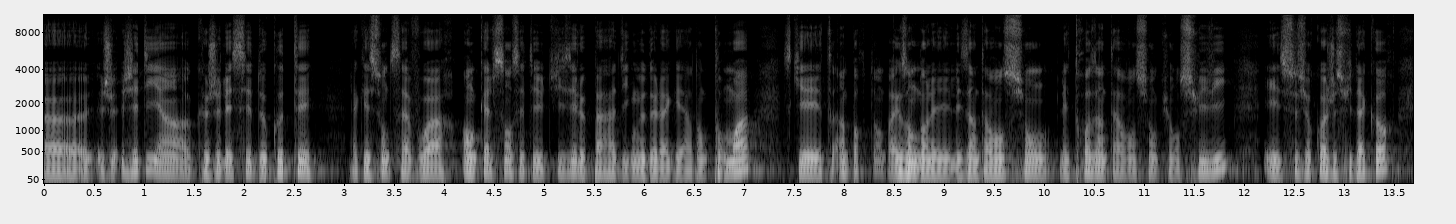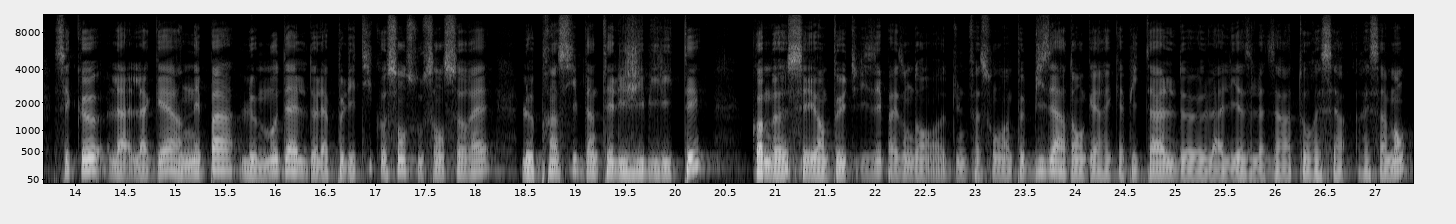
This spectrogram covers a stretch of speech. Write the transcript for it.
Euh, J'ai dit hein, que je laissais de côté la question de savoir en quel sens était utilisé le paradigme de la guerre. Donc pour moi, ce qui est important, par exemple, dans les, interventions, les trois interventions qui ont suivi, et ce sur quoi je suis d'accord, c'est que la, guerre n'est pas le modèle de la politique au sens où s'en serait le principe d'intelligibilité, comme c'est un peu utilisé, par exemple, d'une façon un peu bizarre dans Guerre et Capitale de l'Aliès Lazzarato récemment.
